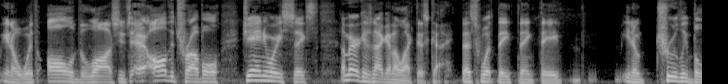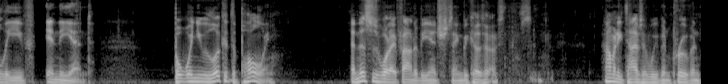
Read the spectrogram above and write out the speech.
you know with all of the lawsuits all the trouble january 6th america's not going to elect this guy that's what they think they you know truly believe in the end but when you look at the polling and this is what i found to be interesting because how many times have we been proven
